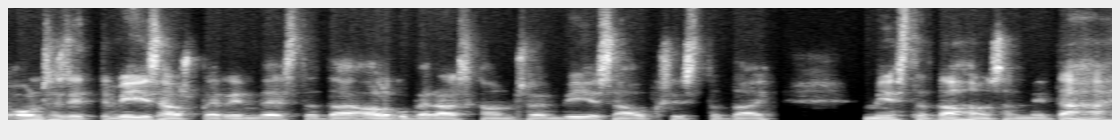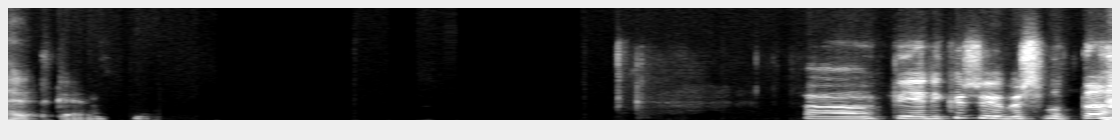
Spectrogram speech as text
on se sitten viisausperinteistä tai alkuperäiskansojen viisauksista tai mistä tahansa, niin tähän hetkeen? Pieni kysymys, mutta,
